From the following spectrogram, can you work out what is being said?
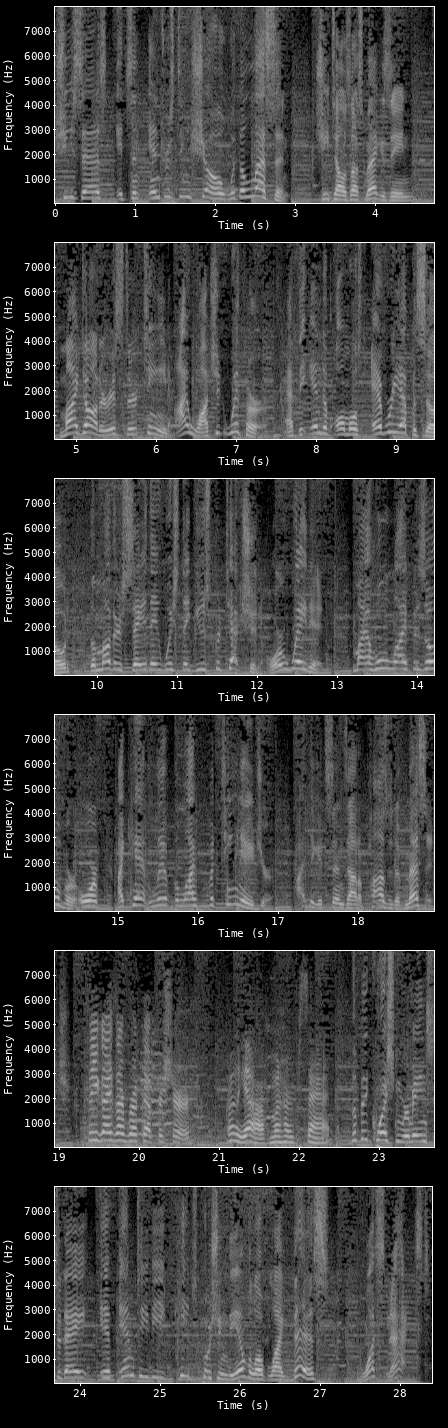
She says it's an interesting show with a lesson. She tells Us Magazine, My daughter is 13. I watch it with her. At the end of almost every episode, the mothers say they wish they'd used protection or waited. My whole life is over, or I can't live the life of a teenager. I think it sends out a positive message. So you guys are broke up for sure. Oh yeah, 100%. The big question remains today if MTV keeps pushing the envelope like this, what's next?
